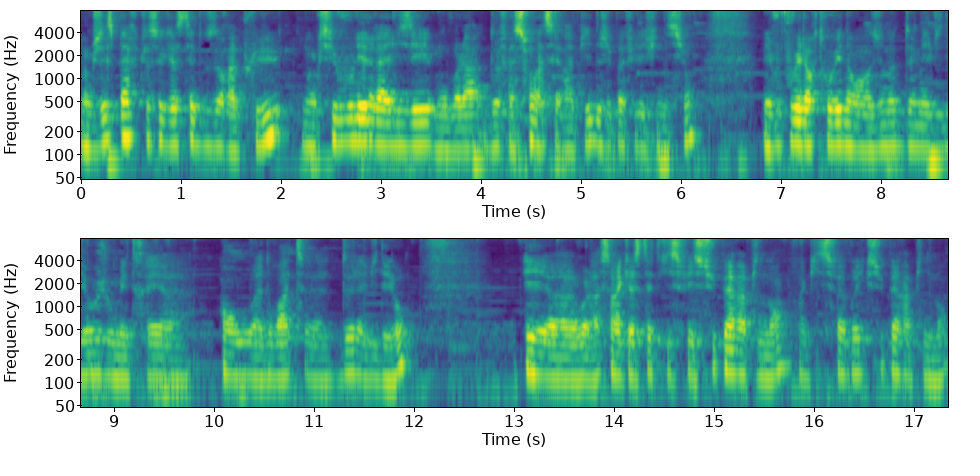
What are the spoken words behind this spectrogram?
Donc j'espère que ce casse-tête vous aura plu. Donc si vous voulez le réaliser, bon voilà, de façon assez rapide, j'ai pas fait les finitions. Mais vous pouvez le retrouver dans une autre de mes vidéos, je vous mettrai euh, en haut à droite euh, de la vidéo. Et euh, voilà, c'est un casse-tête qui se fait super rapidement, qui se fabrique super rapidement.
